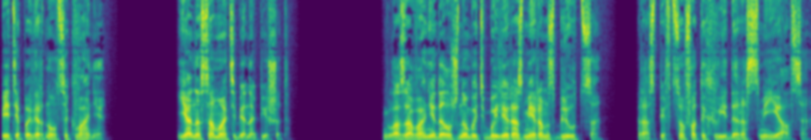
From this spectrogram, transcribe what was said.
Петя повернулся к Ване. «Яна сама тебе напишет». Глаза Вани, должно быть, были размером с блюдца, раз Певцов от их вида рассмеялся.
